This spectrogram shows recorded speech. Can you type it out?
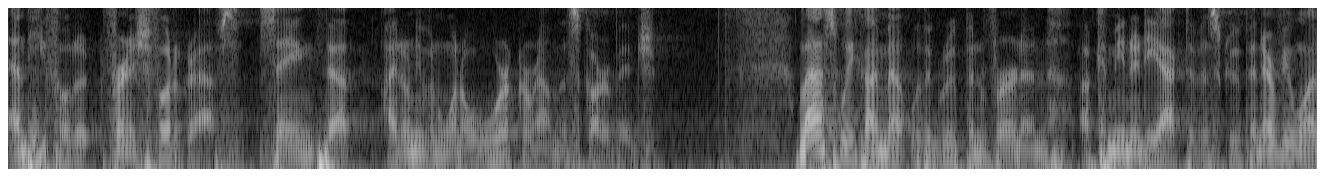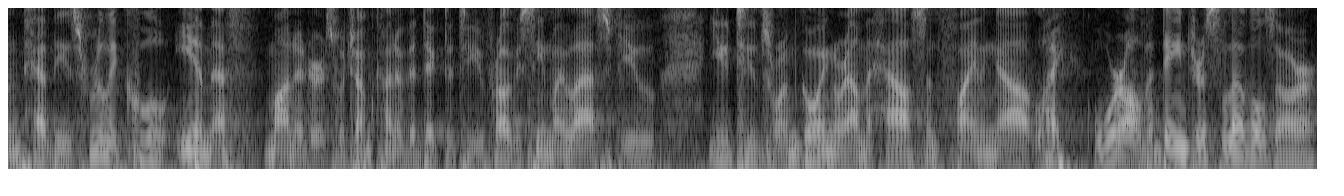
and he photo furnished photographs saying that I don't even want to work around this garbage. Last week I met with a group in Vernon, a community activist group, and everyone had these really cool EMF monitors, which I'm kind of addicted to. You've probably seen my last few YouTubes where I'm going around the house and finding out like where all the dangerous levels are,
